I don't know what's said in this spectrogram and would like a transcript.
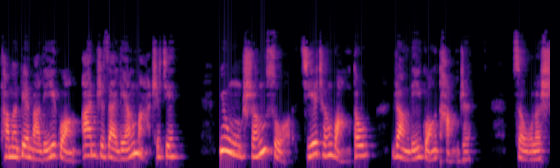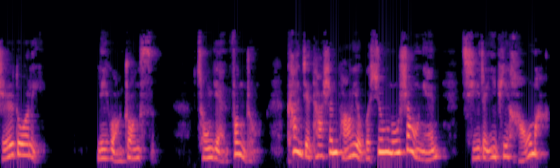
他们便把李广安置在两马之间，用绳索结成网兜，让李广躺着，走了十多里。李广装死，从眼缝中看见他身旁有个匈奴少年骑着一匹好马，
